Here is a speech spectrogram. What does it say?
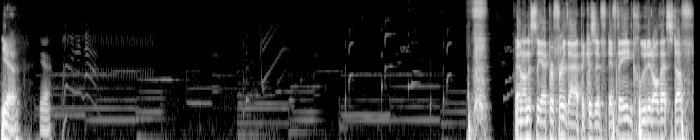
Yeah. Yeah. And honestly, I prefer that because if if they included all that stuff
